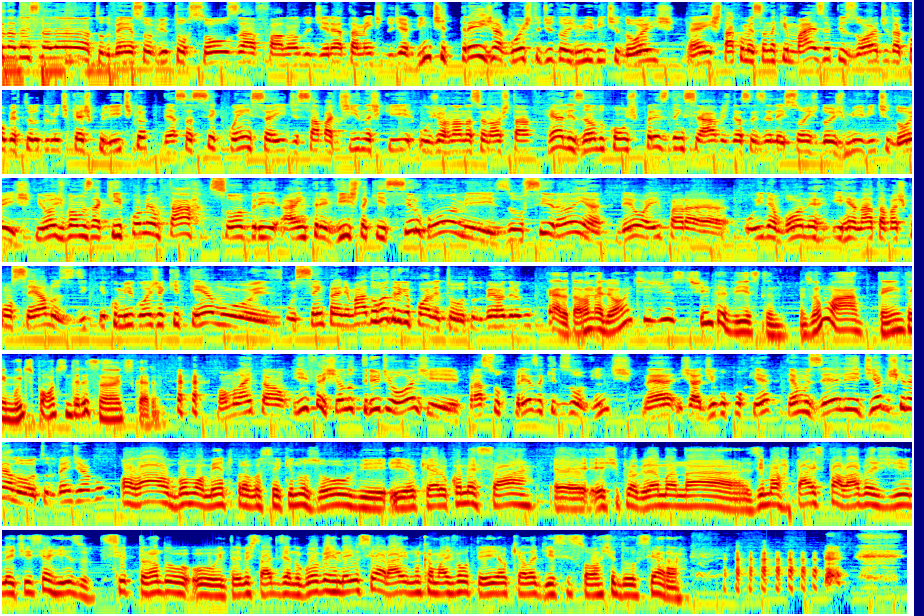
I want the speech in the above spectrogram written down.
cidadão e cidadã! Tudo bem? Eu sou Vitor Souza, falando diretamente do dia 23 de agosto de 2022. Né? Está começando aqui mais um episódio da cobertura do Midcast Política, dessa sequência aí de sabatinas que o Jornal Nacional está realizando com os presidenciáveis dessas eleições 2022. E hoje vamos aqui comentar sobre a entrevista que Ciro Gomes, o Ciranha, deu aí para William Bonner e Renata Vasconcelos. E comigo hoje aqui temos o sempre animado Rodrigo Hipólito. Tudo bem, Rodrigo? Cara, eu tava melhor antes de assistir a entrevista. Mas vamos lá, tem, tem muitos pontos interessantes, cara. vamos lá então. E fechando o trio de hoje, pra surpresa aqui dos ouvintes, né? Já digo o porquê. Temos ele, Diego Esquinelo. Tudo bem, Diego? Olá, um bom momento para você que nos ouve. E eu quero começar é, este programa nas imortais palavras de Letícia Riso, citando o entrevistado, dizendo: Governei o Ceará e nunca mais voltei. É o que ela disse, sorte do Ceará.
